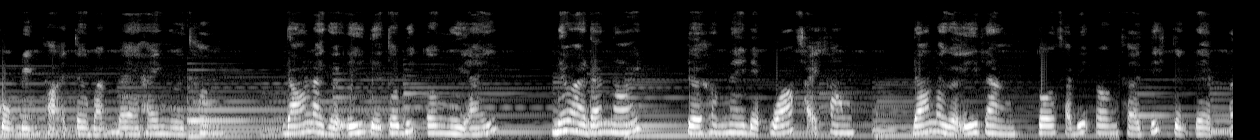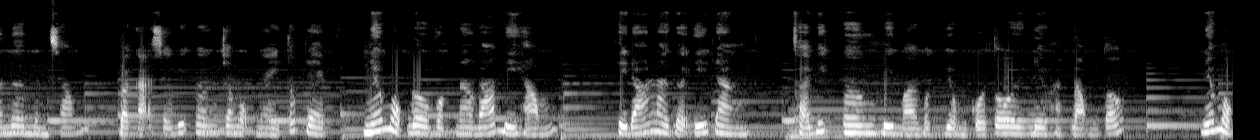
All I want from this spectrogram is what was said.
cuộc điện thoại từ bạn bè hay người thân đó là gợi ý để tôi biết ơn người ấy. Nếu ai đó nói, trời hôm nay đẹp quá, phải không? Đó là gợi ý rằng tôi phải biết ơn thời tiết tuyệt đẹp ở nơi mình sống và cả sự biết ơn cho một ngày tốt đẹp. Nếu một đồ vật nào đó bị hỏng, thì đó là gợi ý rằng phải biết ơn vì mọi vật dụng của tôi đều hoạt động tốt. Nếu một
